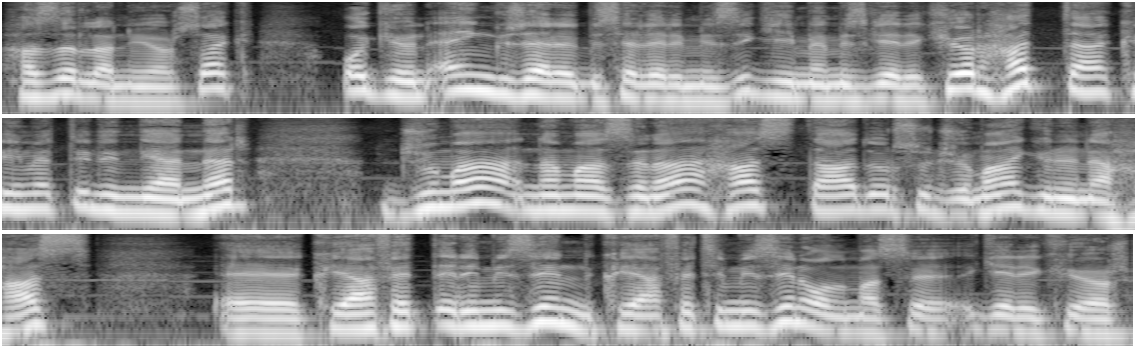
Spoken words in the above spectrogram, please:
hazırlanıyorsak o gün en güzel elbiselerimizi giymemiz gerekiyor. Hatta kıymetli dinleyenler cuma namazına has, daha doğrusu cuma gününe has e, kıyafetlerimizin, kıyafetimizin olması gerekiyor.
